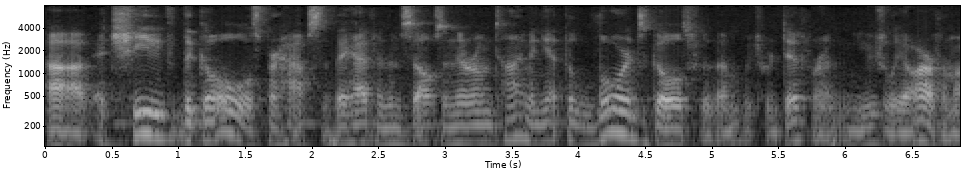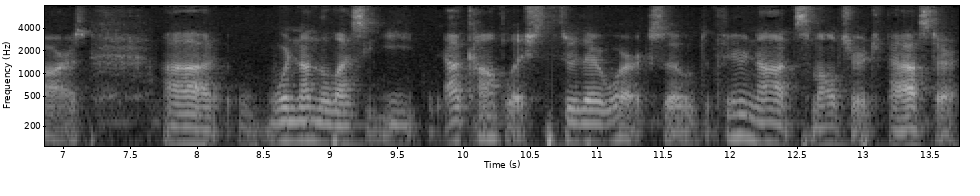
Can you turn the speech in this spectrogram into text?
Uh, achieve the goals perhaps that they had for themselves in their own time, and yet the Lord's goals for them, which were different and usually are from ours, uh, were nonetheless accomplished through their work. So fear not, small church pastor,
